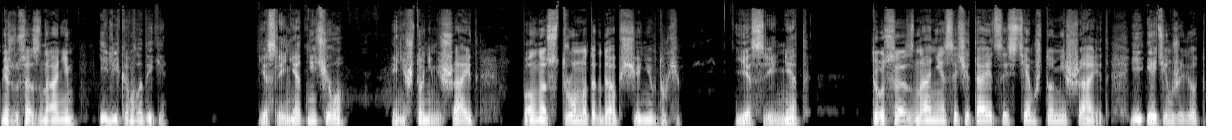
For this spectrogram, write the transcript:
между сознанием и ликом владыки. Если нет ничего, и ничто не мешает, полнострунно тогда общение в духе. Если нет, то сознание сочетается с тем, что мешает, и этим живет.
